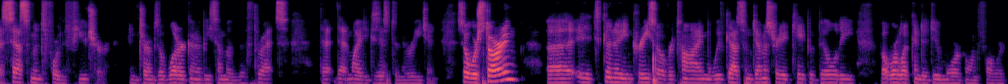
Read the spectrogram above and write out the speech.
assessments for the future in terms of what are going to be some of the threats that, that might exist in the region. So we're starting. Uh, it's going to increase over time. We've got some demonstrated capability, but we're looking to do more going forward.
